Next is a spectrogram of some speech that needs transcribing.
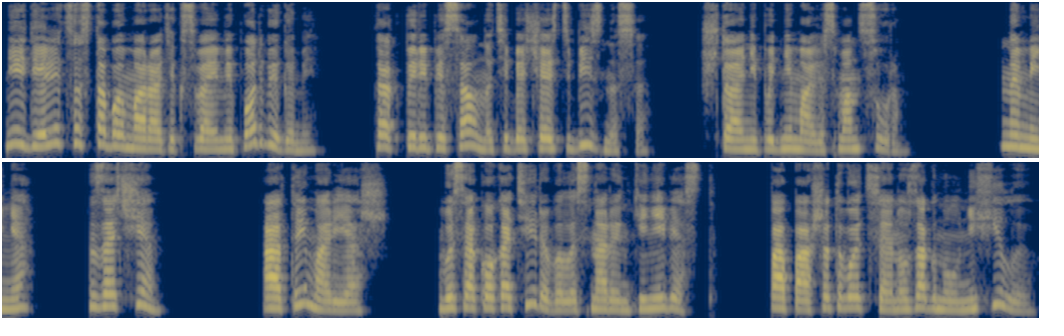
не делится с тобой Маратик своими подвигами? Как переписал на тебя часть бизнеса, что они поднимали с Мансуром. На меня? Зачем? А ты, Марьяш, высоко котировалась на рынке невест. Папаша твой цену загнул нехилую.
